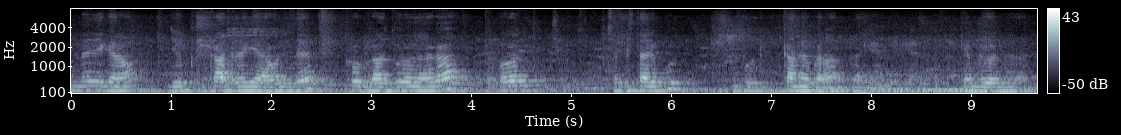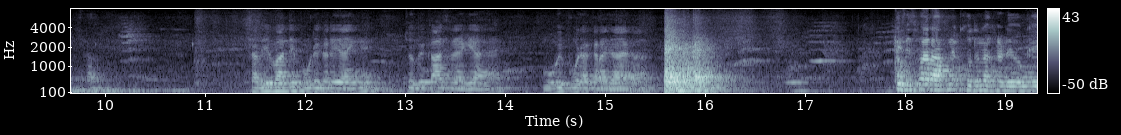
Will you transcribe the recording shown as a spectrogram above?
मैं ये कह रहा हूँ जो विकास रह गया होने से वो विकास पूरा हो जाएगा और छब्बीस तारीख को कामयाब करा अच्छा। सभी वादे पूरे करे जाएँगे जो विकास रह गया है वो भी पूरा करा जाएगा। कि इस बार आपने खुद ना खड़े होके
